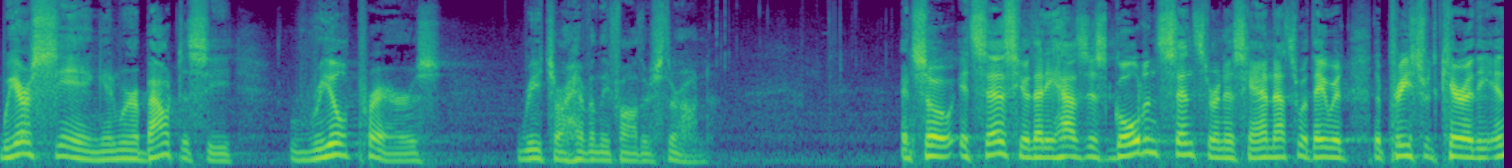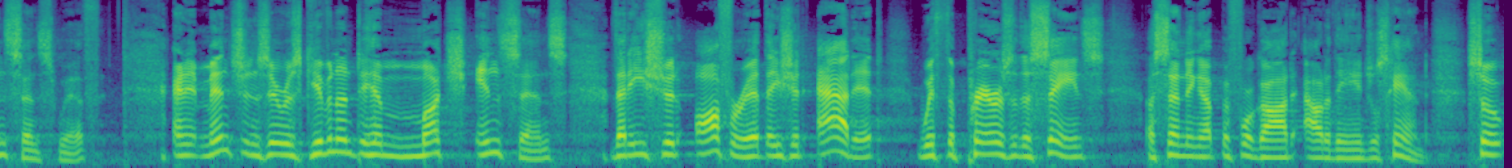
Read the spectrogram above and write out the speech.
We are seeing and we're about to see real prayers reach our Heavenly Father's throne. And so it says here that he has this golden censer in his hand. That's what they would, the priest would carry the incense with. And it mentions there was given unto him much incense, that he should offer it, they should add it with the prayers of the saints ascending up before God out of the angel's hand. So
